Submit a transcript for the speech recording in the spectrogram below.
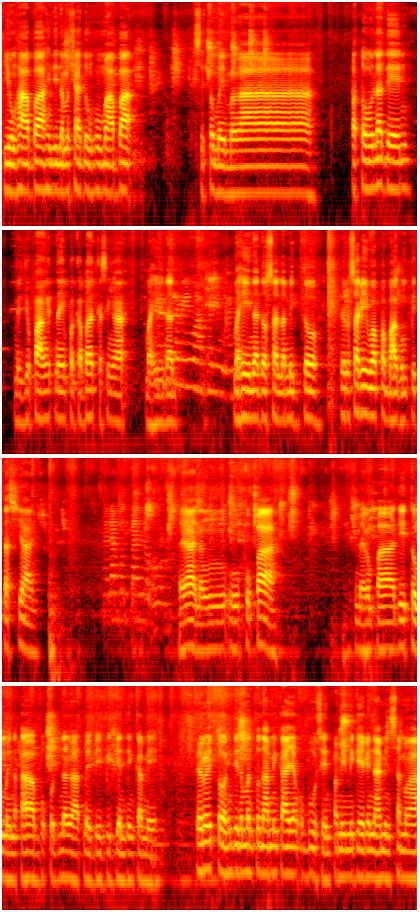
Yung haba hindi na masyadong humaba. Kasi ito may mga patola din. Medyo pangit na yung pagkabalat kasi nga mahina, ano. mahina daw sa lamig to. Pero sariwa pa bagong pitas yan. Malambot pa loob. Ayan, ang upo pa. Meron pa dito, may nakabukod na nga at may bibigyan din kami. Pero ito, hindi naman to namin kayang ubusin. Pamimigay rin namin sa mga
